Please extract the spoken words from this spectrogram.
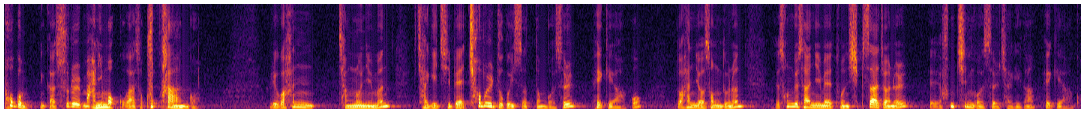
폭음 그러니까 술을 많이 먹고 가서 구타한 거. 그리고 한 장로님은 자기 집에 첩을 두고 있었던 것을 회개하고 또 한 여성도는 선교사님의 돈 14전을 훔친 것을 자기가 회개하고.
